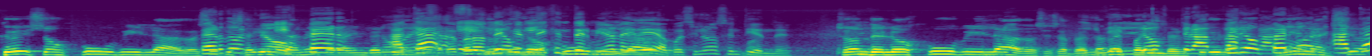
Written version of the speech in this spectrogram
que hoy son jubilados. Así que Perdón, esa guita no, es Esper, para invertir. acá, Pero, eh, perdón, lo dejen, que- dejen terminar la idea, porque si no no se entiende. Son de los jubilados esa plata, Y no de es para invertir. Pero perdón, acá,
